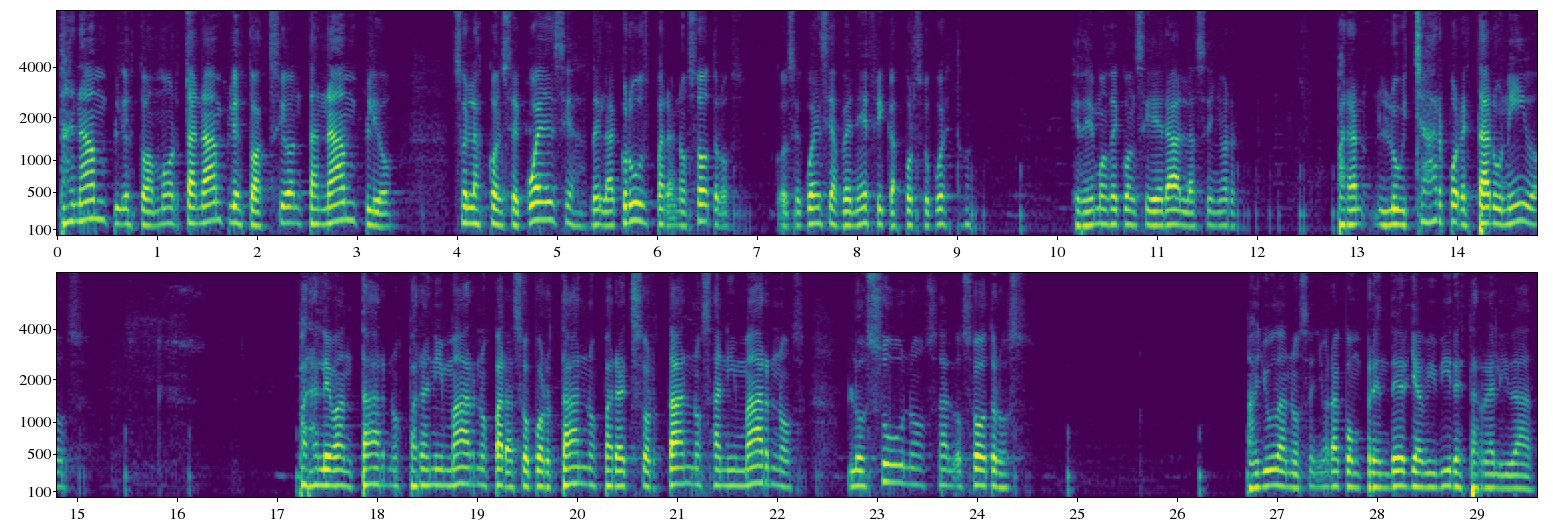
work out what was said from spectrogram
Tan amplio es tu amor, tan amplio es tu acción, tan amplio son las consecuencias de la cruz para nosotros, consecuencias benéficas, por supuesto, que debemos de considerarlas, Señor, para luchar por estar unidos, para levantarnos, para animarnos, para soportarnos, para exhortarnos, animarnos los unos a los otros. Ayúdanos, Señor, a comprender y a vivir esta realidad.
